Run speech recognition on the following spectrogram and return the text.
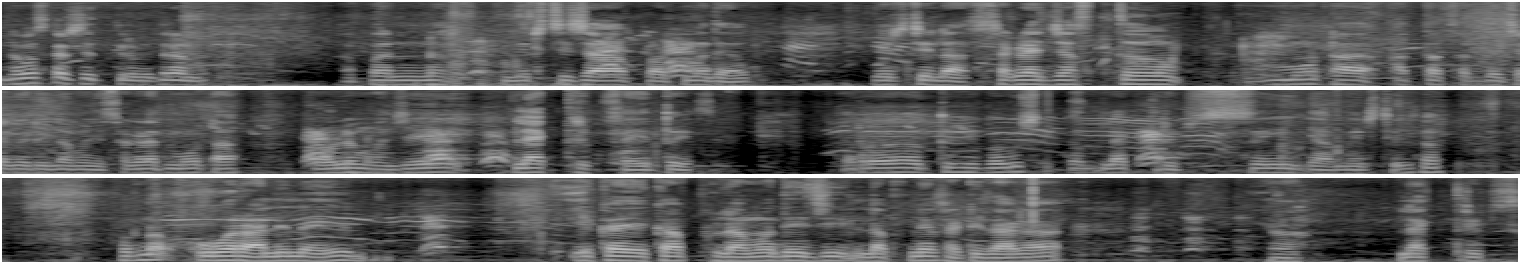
नमस्कार शेतकरी मित्रांनो. आपण मिरचीच्या प्लॉटमध्ये आहोत. मिरचीला सगळ्यात जास्त मोठा आता सध्याच्या घडीला म्हणजे सगळ्यात मोठा प्रॉब्लेम म्हणजे ब्लॅक थ्रिप्सचा आहे तर तुम्ही बघू शकता ब्लॅक थ्रिप्स या मिरचीचा पूर्ण ओवर आलेलं आहे. एका एका फुलामध्ये जी लपण्यासाठी जागा ब्लॅक थ्रिप्स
